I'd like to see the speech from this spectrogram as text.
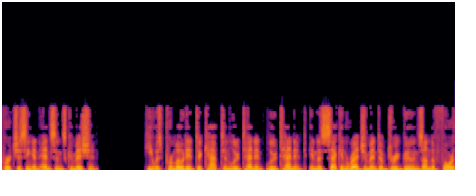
purchasing an ensign's commission. He was promoted to captain lieutenant, lieutenant in the 2nd Regiment of Dragoons on 4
